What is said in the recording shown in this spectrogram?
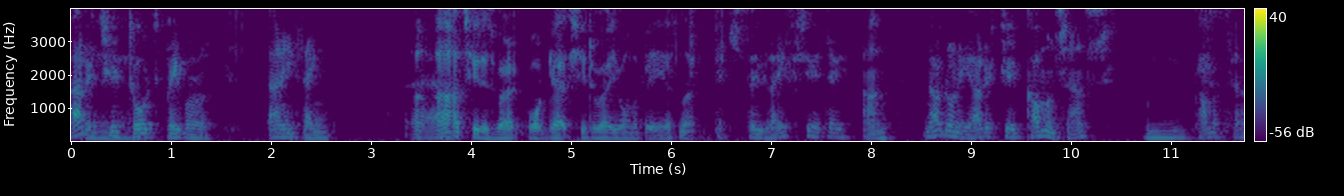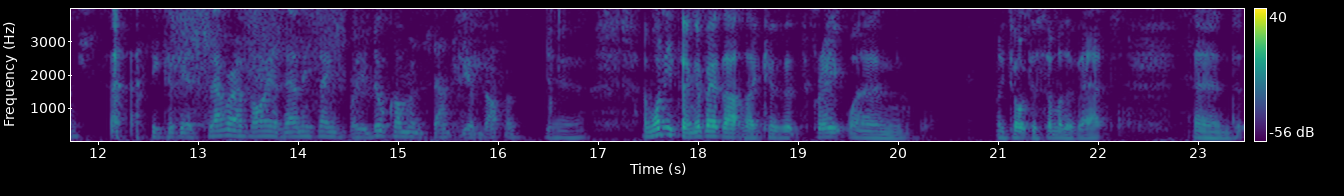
attitude Yeah. towards people, anything. A- Attitude is where what gets you to where you want to be, isn't it? gets through life, so you do. And not only attitude, common sense. Mm. Common sense. you could be as clever a boy as anything, but you do common sense, you have nothing. Yeah. And what do you think about that? Like, because it's great when I talk to some of the vets, and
